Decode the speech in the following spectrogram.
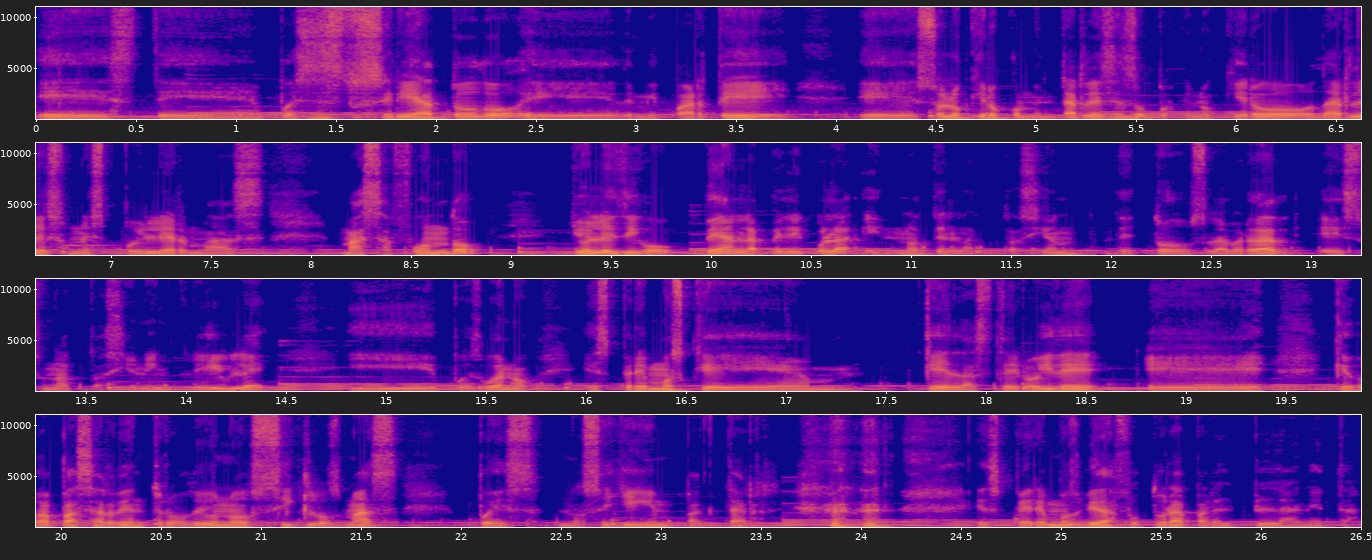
este, pues esto sería todo eh, de mi parte. Eh, solo quiero comentarles eso porque no quiero darles un spoiler más, más a fondo. Yo les digo, vean la película y noten la actuación de todos. La verdad es una actuación increíble y pues bueno, esperemos que, que el asteroide eh, que va a pasar dentro de unos ciclos más, pues no se llegue a impactar. Esperemos vida futura para el planeta.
